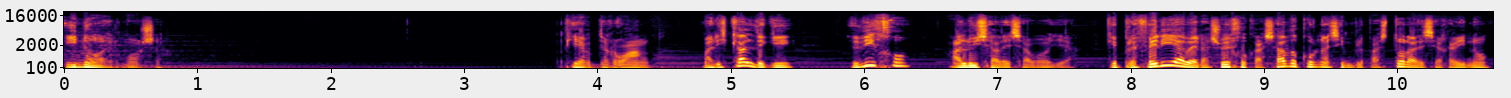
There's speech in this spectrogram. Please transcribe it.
y no hermosa. Pierre de Rohan, mariscal de Guy, le dijo a Luisa de Saboya que prefería ver a su hijo casado con una simple pastora de ese reino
